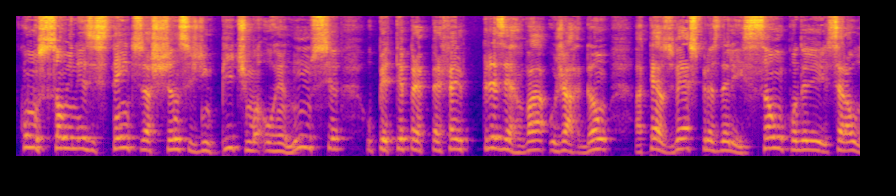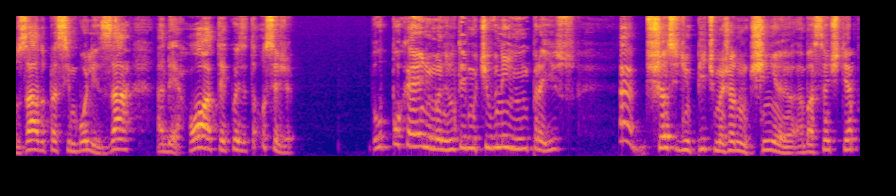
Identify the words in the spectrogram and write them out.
como são inexistentes as chances de impeachment ou renúncia, o PT pre prefere preservar o jargão até as vésperas da eleição, quando ele será usado para simbolizar a derrota e coisa e tal. Ou seja, o porcaria nenhuma, não tem motivo nenhum para isso. A chance de impeachment já não tinha há bastante tempo,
